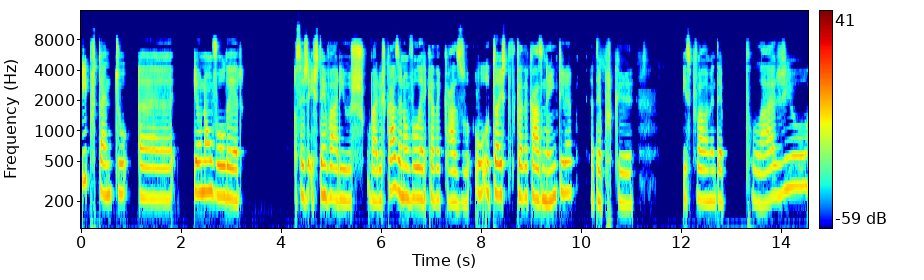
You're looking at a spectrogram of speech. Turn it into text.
E portanto, uh, eu não vou ler, ou seja, isto tem vários, vários casos, eu não vou ler cada caso, o, o texto de cada caso na íntegra, até porque isso provavelmente é plágio.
